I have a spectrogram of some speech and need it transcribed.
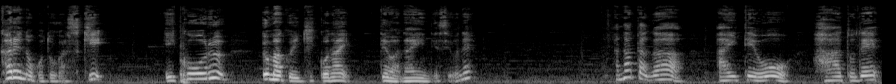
彼のことが好きイコールうまくいきっこないではないんですよね。あなたが相手をハートで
